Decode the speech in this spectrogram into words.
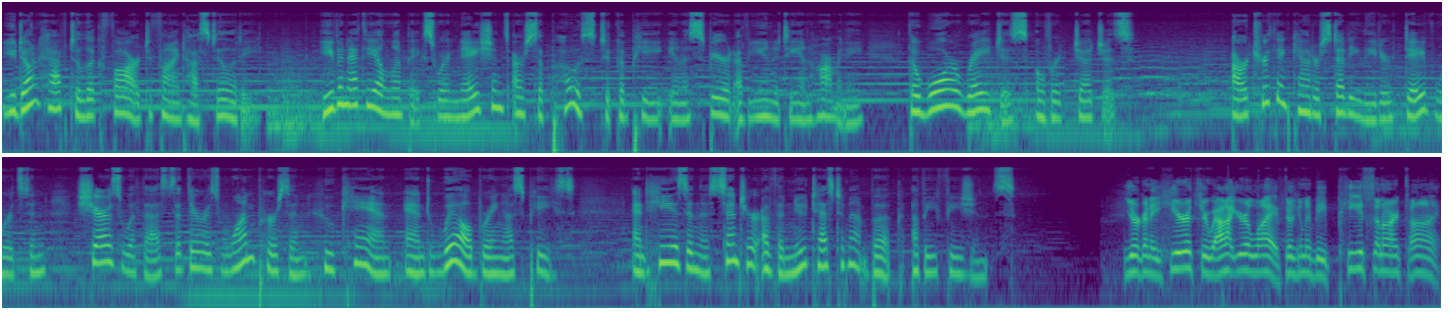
You don't have to look far to find hostility. Even at the Olympics, where nations are supposed to compete in a spirit of unity and harmony, the war rages over judges. Our Truth Encounter study leader, Dave Wyrtzen, shares with us that there is one person who can and will bring us peace, and he is in the center of the New Testament book of Ephesians. You're going to hear it throughout your life there's going to be peace in our time.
